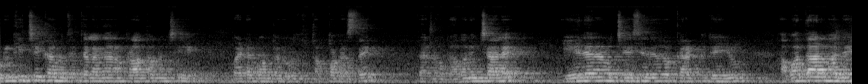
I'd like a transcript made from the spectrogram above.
ఉరికిచ్చి ఇక్కడ నుంచి తెలంగాణ ప్రాంతం నుంచి బయటకు కొంత రోజులు తప్పక వస్తాయి. దాన్ని నువ్వు గమనించాలి. ఏదైనా నువ్వు చేసేదేదో కరెక్ట్ చేయు. అబద్ధాలు బంద్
